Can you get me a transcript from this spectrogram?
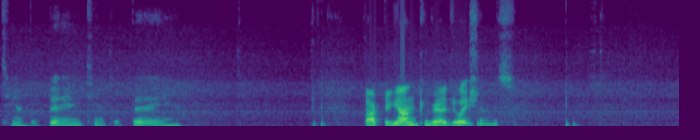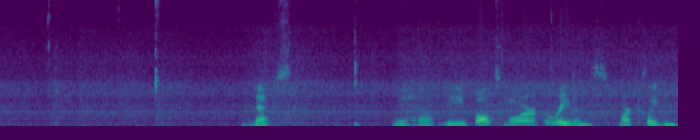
Tampa Bay, Tampa Bay. Dr. Young, congratulations. Next, we have the Baltimore Ravens, Mark Clayton.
